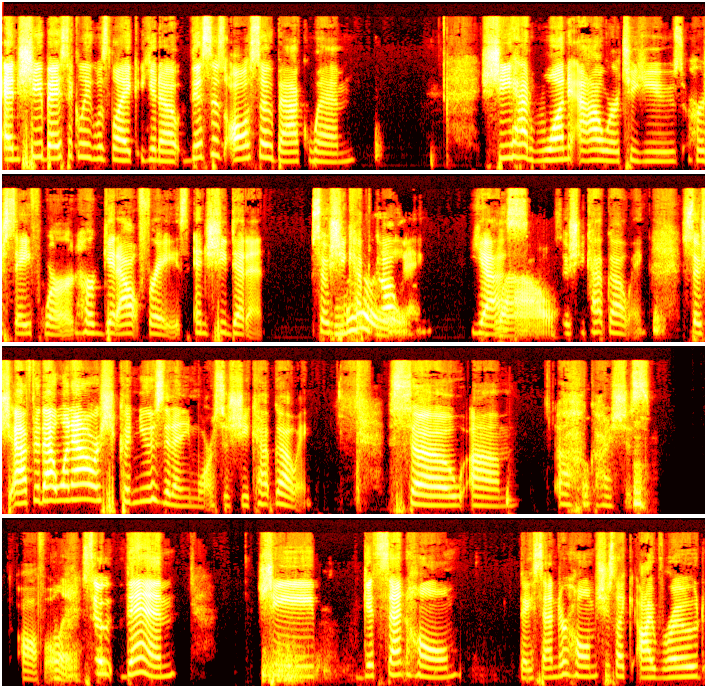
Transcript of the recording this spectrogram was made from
And she basically was like, you know, this is also back when she had one hour to use her safe word, her get out phrase, and she didn't. So she kept going. Yes. Wow. So she kept going. So she, after that one hour, she couldn't use it anymore. So she kept going. So, um, oh gosh, just awful. So then she gets sent home. They send her home. She's like, I rode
